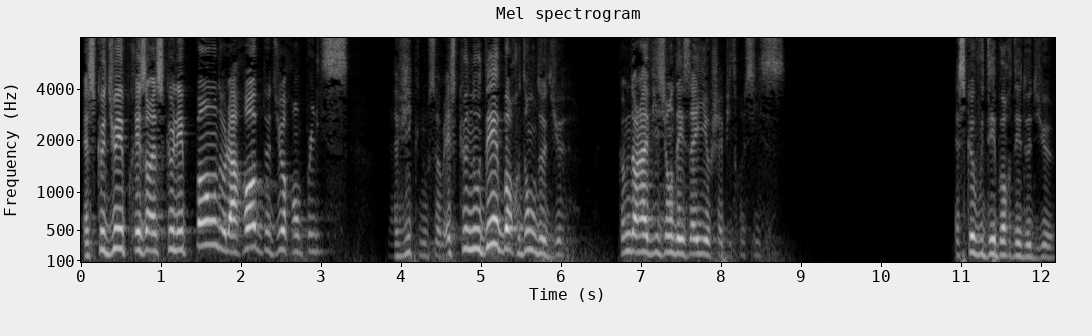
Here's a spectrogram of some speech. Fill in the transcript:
Est-ce que Dieu est présent? Est-ce que les pans de la robe de Dieu remplissent la vie que nous sommes? Est-ce que nous débordons de Dieu? Comme dans la vision d'Ésaïe au chapitre 6. Est-ce que vous débordez de Dieu?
